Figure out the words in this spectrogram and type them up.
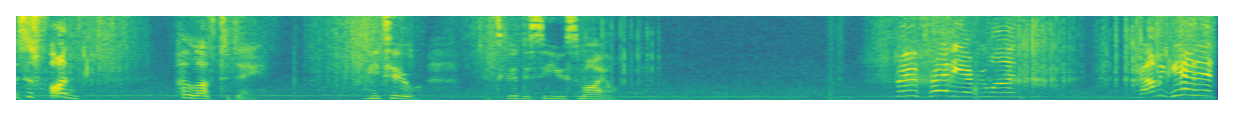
This is fun. I love today. Me too. It's good to see you smile. Food's ready, everyone! Come and get it!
